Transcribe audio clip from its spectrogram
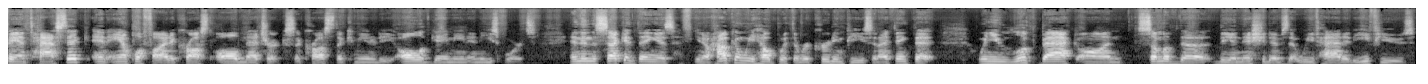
fantastic and amplified across all metrics across the community, all of gaming and esports. And then the second thing is, you know, how can we help with the recruiting piece? And I think that when you look back on some of the the initiatives that we've had at eFuse,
